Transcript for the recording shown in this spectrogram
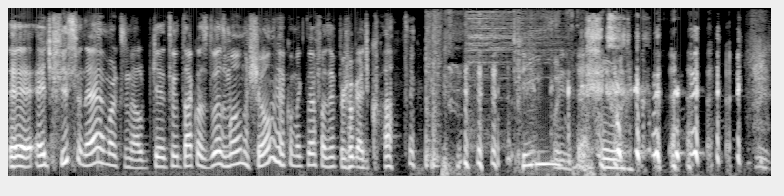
É, é difícil, né, Marcos Melo? Porque tu tá com as duas mãos no chão, né? Como é que tu vai fazer pra jogar de quatro? Pois é.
